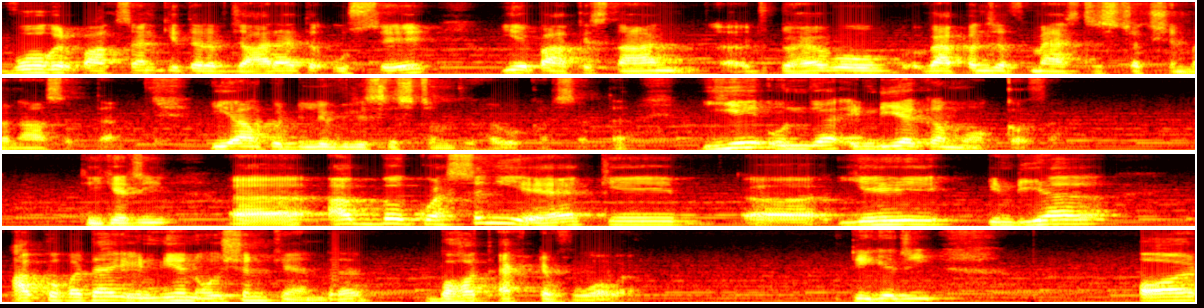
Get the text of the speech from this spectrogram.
वो अगर पाकिस्तान की तरफ़ जा रहा है तो उससे ये पाकिस्तान जो है वो वेपन्स ऑफ़ मैस डिस्ट्रक्शन बना सकता है। या कोई डिलीवरी सिस्टम जो है वो कर सकता है। ये उनका इंडिया का मौकफ है। ठीक है जी? अब क्वेश्चन ये है कि ये इंडिया आपको पता है इंडियन ओशन के अंदर बहुत एक्टिव हुआ हुआ है। ठीक है जी? और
